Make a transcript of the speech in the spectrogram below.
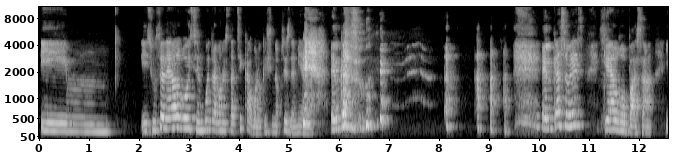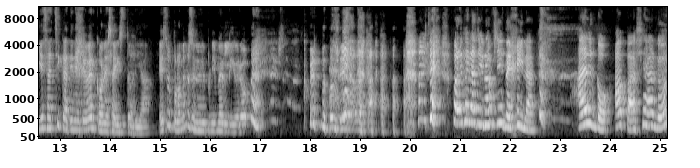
Y, mm, y sucede algo y se encuentra con esta chica, bueno, qué sinopsis de mierda. El caso... El caso es que algo pasa y esa chica tiene que ver con esa historia. Eso por lo menos en el primer libro. Acuerdo de nada. Parece la sinopsis de Gila. Algo ha pasado,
